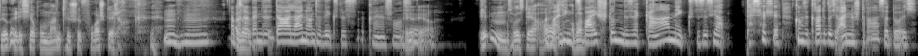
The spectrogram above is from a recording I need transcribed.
bürgerliche, romantische Vorstellung. Mhm. Aber Also- da, wenn du da alleine unterwegs bist, keine Chance. Ja, ja. Eben, so ist der auch. Und vor allen Dingen Aber zwei Stunden, das ist ja gar nichts. Das ist ja, das ist ja, kommst du gerade durch eine Straße durch.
